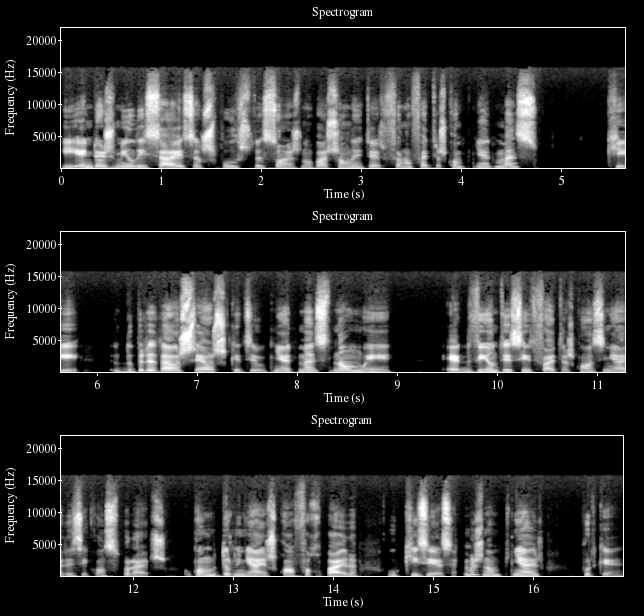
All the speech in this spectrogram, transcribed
E em 2006 as reflorestações no Baixo Alentejo foram feitas com pinheiro manso, que debradar os seus, quer dizer, o pinheiro manso não é, é, deviam ter sido feitas com azinheiras e com sobreiros, ou com medronheiros, com alfarrobeira, o que quisessem, mas não pinheiro, porque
